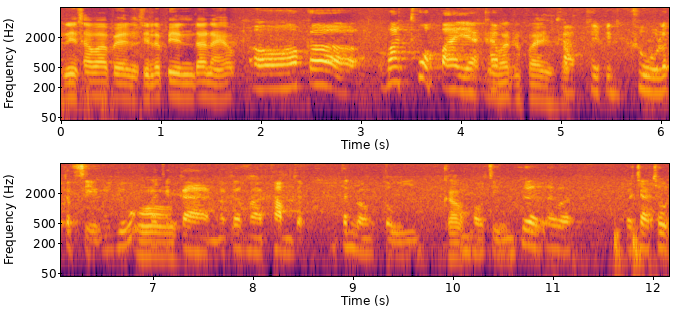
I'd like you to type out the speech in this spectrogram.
อันนี้ถ้าว่าเป็นศิลปินด้านไหนครับ อ๋อ ก็วาดทั่วไปอะครับวัดไปคครัรับ บเคยเป็นครูแล้วกับเสียงอายุอ๋อราชการแล้วก็มาทำจากท่านรองตุ๋ยครับ ทำหอศิลป์เพื่อให้ว่าประชาชน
